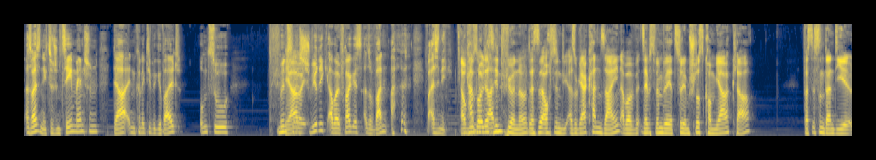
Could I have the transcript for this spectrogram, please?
also weiß ich nicht, zwischen zehn Menschen da in kollektive Gewalt umzumünzen Ja, ist schwierig, aber die Frage ist, also wann, weiß ich nicht. Aber wo soll das hinführen, ne? Das ist ja auch, also ja, kann sein, aber selbst wenn wir jetzt zu dem Schluss kommen, ja, klar. Was ist denn dann die, äh,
